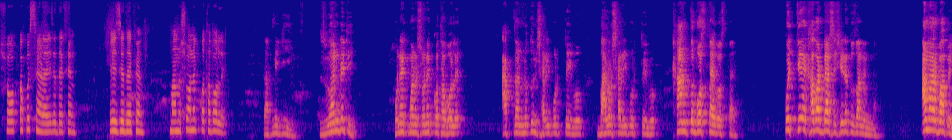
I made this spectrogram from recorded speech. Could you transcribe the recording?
সব কাপড় ছেঁড়া এই যে দেখেন এই যে দেখেন মানুষ অনেক কথা বলে। আপনি কি জুয়ান বেটি? অনেক মানুষ অনেক কথা বলে। আপনার নতুন শাড়ি পরতে হইব ভালো শাড়ি পরতে হইব খান তো বস্তায় বস্তায়। কই থেকে খাবারটা আসে সেটা তো জানেন না। আমার বাপে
